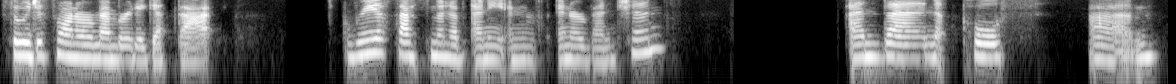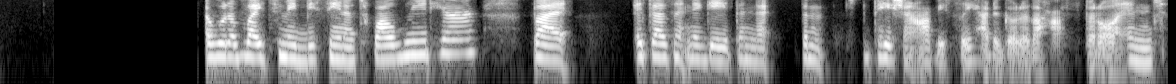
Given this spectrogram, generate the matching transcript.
So we just want to remember to get that reassessment of any in intervention and then pulse um, I would have liked to maybe seen a 12 lead here, but it doesn't negate the, ne- the, patient obviously had to go to the hospital and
